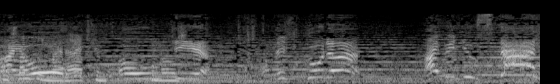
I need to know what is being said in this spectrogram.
By all might happen. hold dear on this good earth, I bid you stand.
